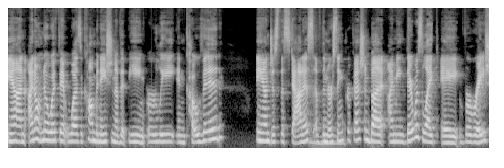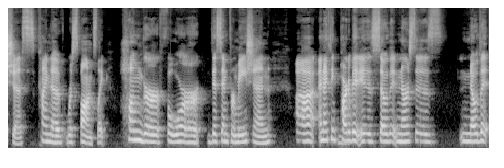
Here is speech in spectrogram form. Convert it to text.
And I don't know if it was a combination of it being early in COVID and just the status of the nursing profession. But I mean, there was like a voracious kind of response, like hunger for this information. Uh, and I think part of it is so that nurses know that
